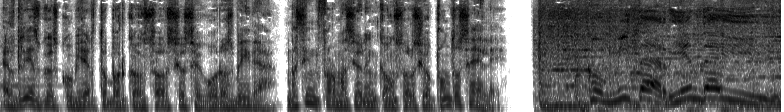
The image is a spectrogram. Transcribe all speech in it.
El riesgo es cubierto por Consorcio Seguros Vida. Más información en consorcio.cl. Con Mita Arrienda y...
